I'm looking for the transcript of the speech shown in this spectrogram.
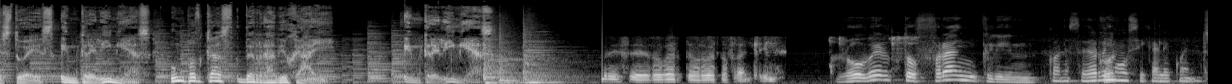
Esto es Entre líneas, un podcast de Radio High. Entre líneas. Mi nombre es eh, Roberto, Roberto Franklin. Roberto Franklin. Conocedor Con- de música, le cuento.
